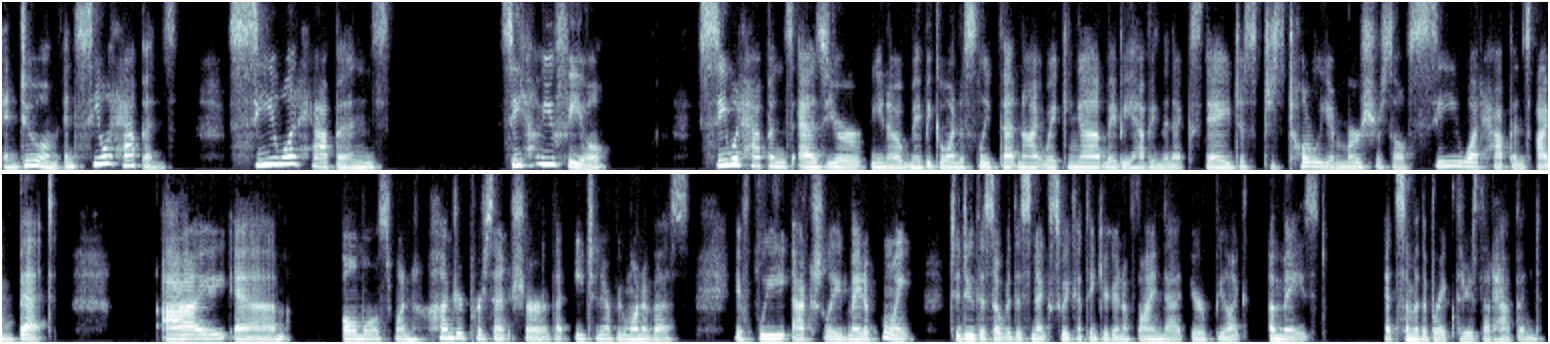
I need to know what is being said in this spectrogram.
and do them and see what happens. See what happens. See how you feel. See what happens as you're, you know, maybe going to sleep that night, waking up, maybe having the next day. Just, just totally immerse yourself. See what happens. I bet I am almost 100% sure that each and every one of us, if we actually made a point to do this over this next week, I think you're going to find that you'll be like amazed at some of the breakthroughs that happened.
